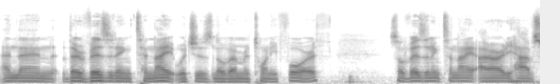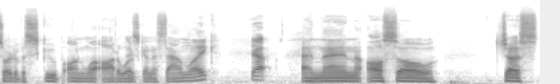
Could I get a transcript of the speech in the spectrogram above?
And then they're visiting tonight, which is November 24th. So visiting tonight, I already have sort of a scoop on what Ottawa's gonna sound like. Yeah. And then also, just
